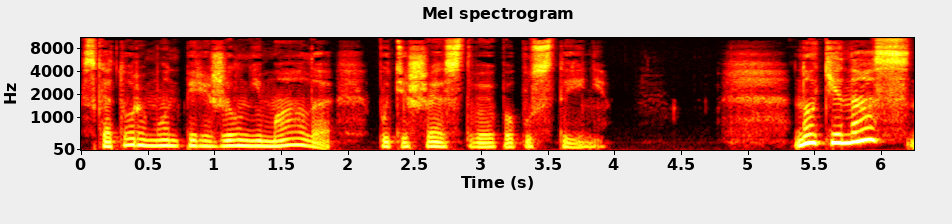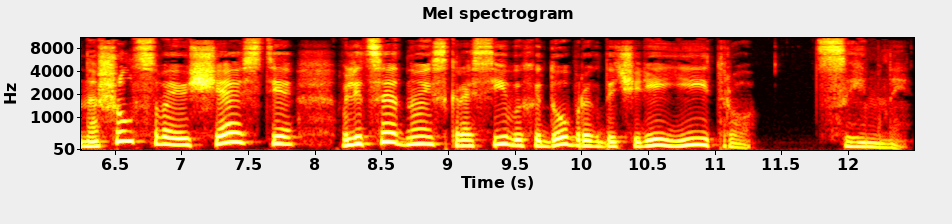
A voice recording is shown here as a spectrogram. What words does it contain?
с которым он пережил немало, путешествуя по пустыне. Но Киназ нашел свое счастье в лице одной из красивых и добрых дочерей Итро — Цимны.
